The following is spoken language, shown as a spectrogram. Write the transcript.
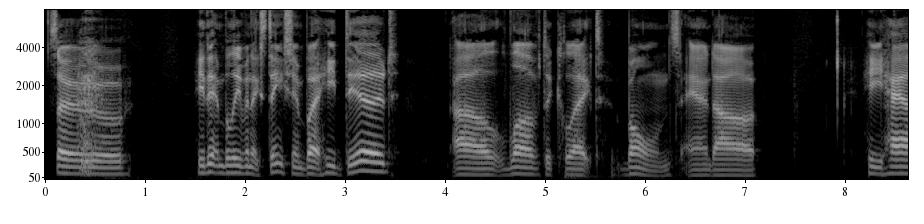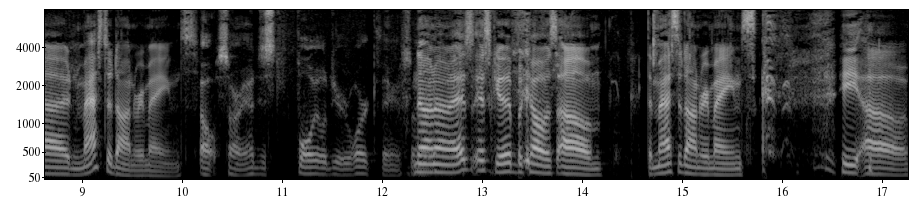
so he didn't believe in extinction, but he did uh, love to collect bones, and uh, he had mastodon remains. Oh, sorry, I just foiled your work there. So. No, no, no, it's it's good because um, the mastodon remains. he uh,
